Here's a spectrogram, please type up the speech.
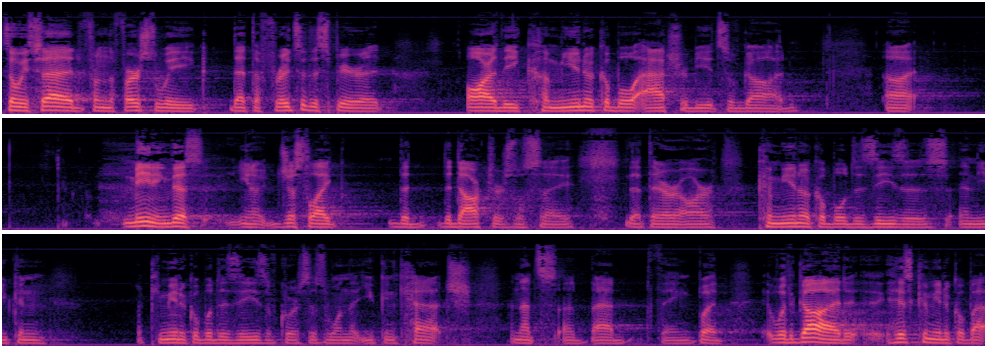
So we said from the first week that the fruits of the Spirit are the communicable attributes of God. Uh, meaning this, you know, just like the, the doctors will say that there are communicable diseases, and you can, a communicable disease, of course, is one that you can catch, and that's a bad thing. But with God, his communicable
